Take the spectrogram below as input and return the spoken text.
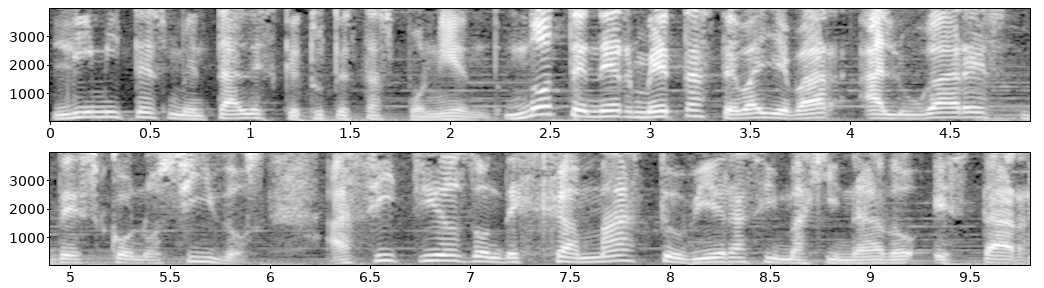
límites mentales que tú te estás poniendo. No tener metas te va a llevar a lugares desconocidos, a sitios donde jamás te hubieras imaginado estar.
